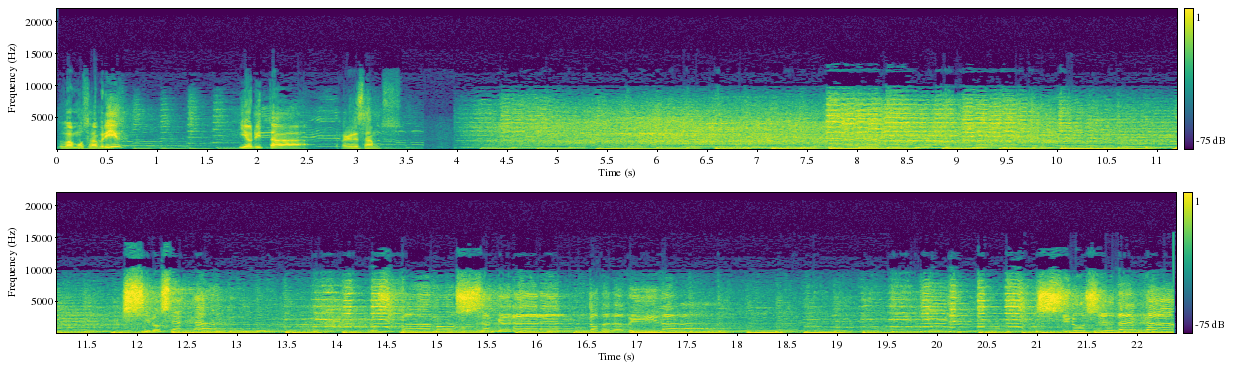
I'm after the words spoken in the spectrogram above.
los vamos a abrir y ahorita regresamos. Si nos dejan, nos vamos a querer toda la vida. Si nos dejan.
